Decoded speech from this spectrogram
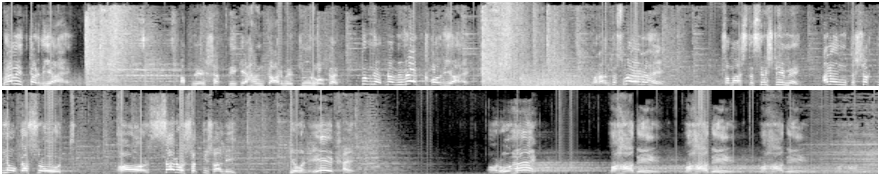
भ्रमित कर दिया है। अपने शक्ति के अहंकार में चूर होकर तुमने अपना विवेक खो दिया है। परंतु स्मरण रहे। समस्त सृष्टि में अनंत शक्तियों का स्रोत और सर्वशक्तिशाली केवल एक है। और वो है महादेव महादेव महादेव महादेव।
